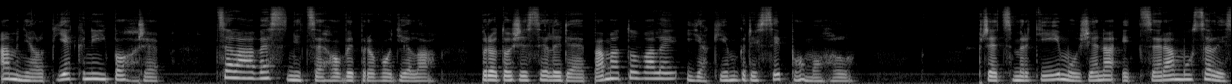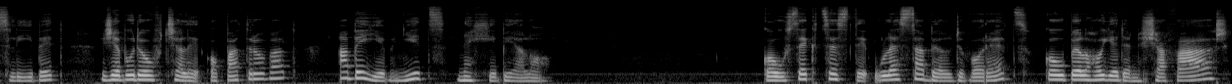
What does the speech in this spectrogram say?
a měl pěkný pohřeb. Celá vesnice ho vyprovodila, protože si lidé pamatovali, jak jim kdysi pomohl. Před smrtí mu žena i dcera museli slíbit, že budou včely opatrovat, aby jim nic nechybělo. Kousek cesty u lesa byl dvorec, koupil ho jeden šafář,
